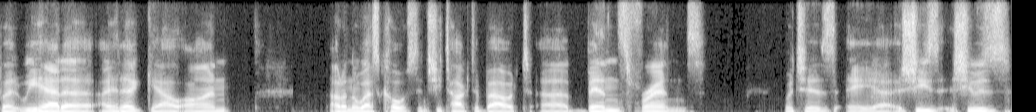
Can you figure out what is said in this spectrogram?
but we had a i had a gal on out on the west coast and she talked about uh Ben's Friends which is a uh, she's she was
